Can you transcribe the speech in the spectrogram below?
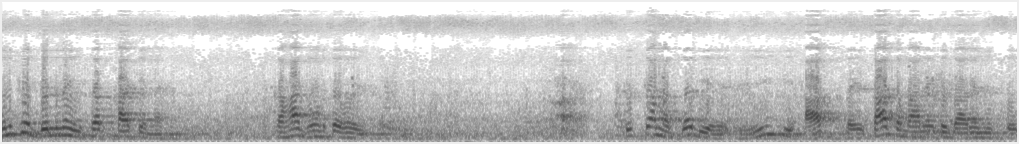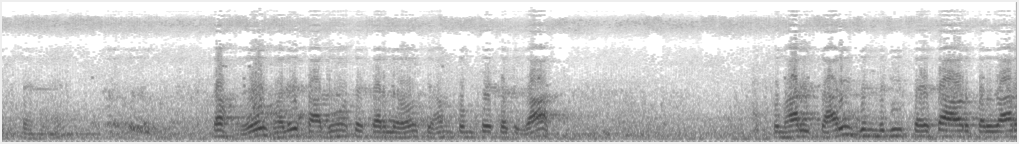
उनके दिल में ईश्वर था कि नहीं? कहाँ ढूंढते हो ईश्वर? इसका मतलब ये है जी कि आप पैसा कमाने के बारे में सोचते हैं तो हो भले साधुओं से कर लो कि हम तुमसे कुछ कटवास तुम्हारी सारी ज़िंदगी पैसा और परिवार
